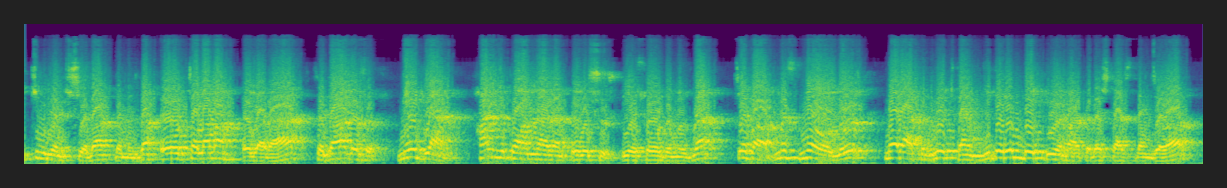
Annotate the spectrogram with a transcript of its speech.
2 milyon kişiye baktığımızda ortalama olarak ve daha doğrusu medyan hangi puanlardan oluşur diye sorduğumuzda cevabımız ne olur? Merakım lütfen giderim bekliyorum arkadaşlar sizden cevap.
